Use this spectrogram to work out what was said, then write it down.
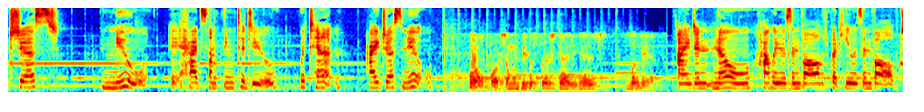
just knew it had something to do with Tim. I just knew. Well, of course, I'm gonna be the first guy you guys look at. I didn't know how he was involved, but he was involved.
